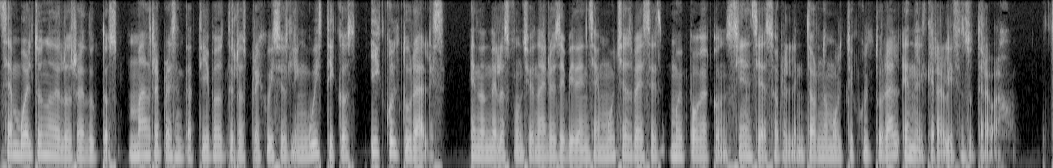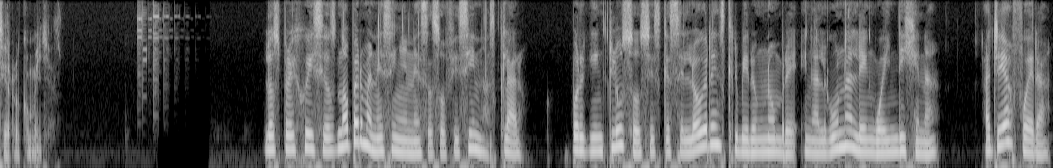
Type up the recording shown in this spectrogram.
se han vuelto uno de los reductos más representativos de los prejuicios lingüísticos y culturales, en donde los funcionarios evidencian muchas veces muy poca conciencia sobre el entorno multicultural en el que realizan su trabajo. Cierro comillas. Los prejuicios no permanecen en esas oficinas, claro, porque incluso si es que se logra inscribir un nombre en alguna lengua indígena, allí afuera,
